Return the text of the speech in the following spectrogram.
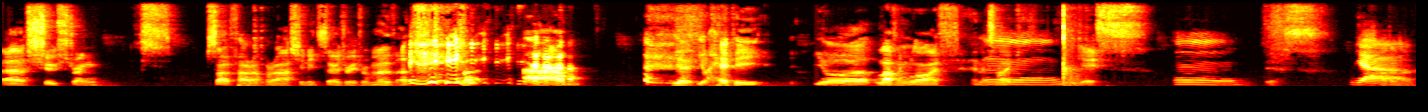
uh, shoestring so far up her ass. She needs surgery to remove it. But, yeah. Um, yeah, you're happy. You're loving life, and it's like, Mm, yes, mm, yes. I yeah. know.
